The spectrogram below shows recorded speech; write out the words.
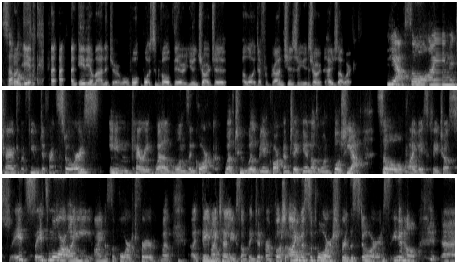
So, an, area, an area manager, what, what's involved there? Are you in charge of a lot of different branches, or you in charge? How does that work? Yeah, so I'm in charge of a few different stores in Kerry. Well, one's in Cork. Well, two will be in Cork. I'm taking another one. But yeah, so I basically just it's it's more I I'm a support for well they might tell you something different, but I'm a support for the stores. You know, uh,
